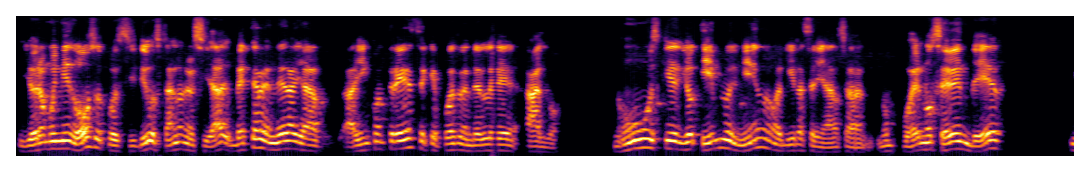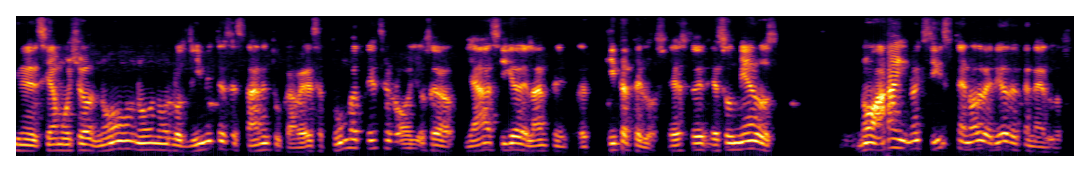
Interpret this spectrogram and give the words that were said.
yo era muy miedoso, pues si digo, está en la universidad, vete a vender allá. Ahí encontré este que puedes venderle algo. No, es que yo tiemblo de miedo al ir hacia allá, o sea, no puedo, no sé vender. Y me decía mucho, no, no, no, los límites están en tu cabeza, túmbate ese rollo, o sea, ya sigue adelante, quítatelos. Este, esos miedos no hay, no existen, no deberías de tenerlos.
